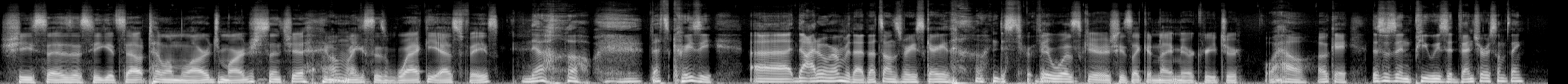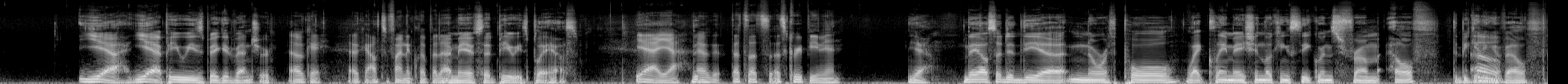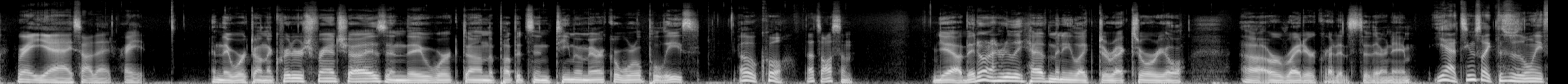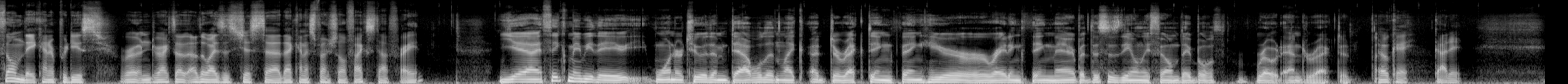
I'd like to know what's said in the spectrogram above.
she says as he gets out, "Tell him Large Marge sent you," and oh makes this wacky ass face. No, that's crazy. Uh, no, I don't remember that. That sounds very scary though and disturbing. It was scary. She's like a nightmare creature. Wow. Okay, this was in Pee Wee's Adventure or something. Yeah, yeah, Pee Wee's Big Adventure. Okay, okay, I'll have to find a clip of that. I may have said Pee Wee's Playhouse. Yeah, yeah, the, that's that's that's creepy, man. Yeah, they also did the uh, North Pole like claymation looking sequence from Elf, the beginning oh, of Elf. Right. Yeah, I saw that. Right. And they worked on the Critters franchise, and they worked on the puppets in Team America World Police. Oh, cool! That's awesome. Yeah, they don't really have many like directorial uh, or writer credits to their name. Yeah, it seems like this was the only film they kind of produced, wrote, and directed. Otherwise, it's just uh, that kind of special effects stuff, right? Yeah, I think maybe they one or two of them dabbled in like a directing thing here or a writing thing there, but this is the only film they both wrote and directed. Okay, got it.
